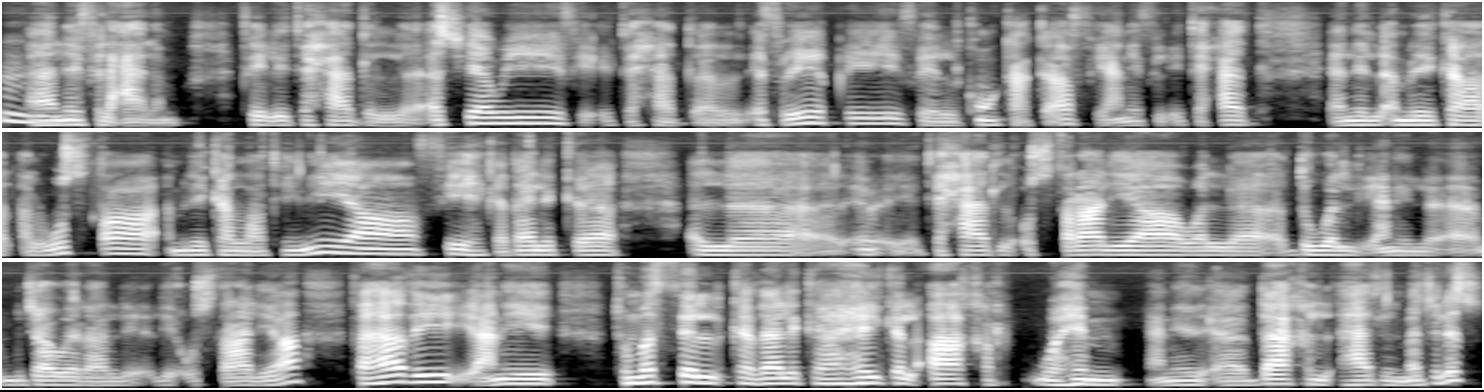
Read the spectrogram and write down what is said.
يعني في العالم في الاتحاد الآسيوي في الاتحاد الإفريقي في الكونكاكاف يعني في الاتحاد يعني الأمريكا الوسطى أمريكا اللاتينية فيه كذلك الاتحاد الاستراليا والدول يعني المجاورة لأستراليا. فهذه يعني تمثل كذلك هيكل آخر مهم يعني داخل هذا المجلس.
